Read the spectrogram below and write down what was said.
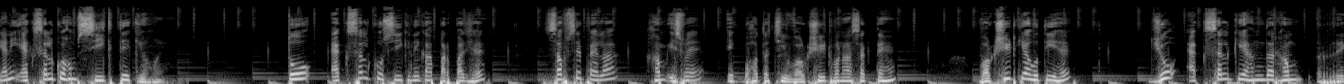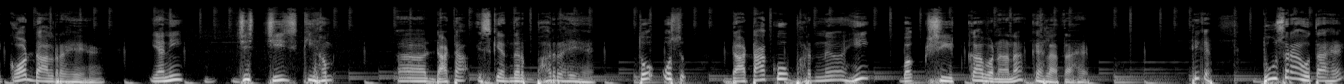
यानी एक्सेल को हम सीखते क्यों हैं? तो एक्सेल को सीखने का पर्पज है, सबसे पहला हम इसमें एक बहुत अच्छी वर्कशीट बना सकते हैं। वर्कशीट क्या होती है? जो एक्सेल के अंदर हम रिकॉर्ड डाल रहे हैं। यानी जिस चीज़ की हम डाटा इसके अंदर भर रहे हैं तो उस डाटा को भरना ही वर्कशीट का बनाना कहलाता है। ठीक है? दूसरा होता है,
